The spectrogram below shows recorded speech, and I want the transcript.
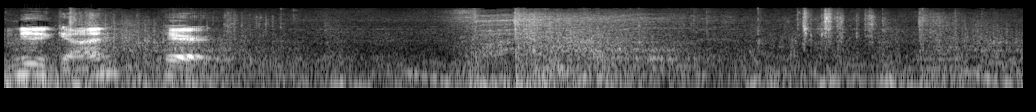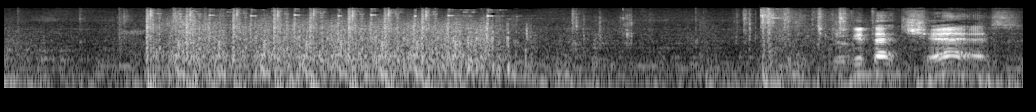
You need a gun? Here. Look at that chest.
